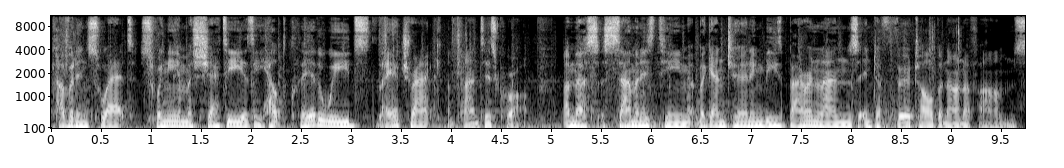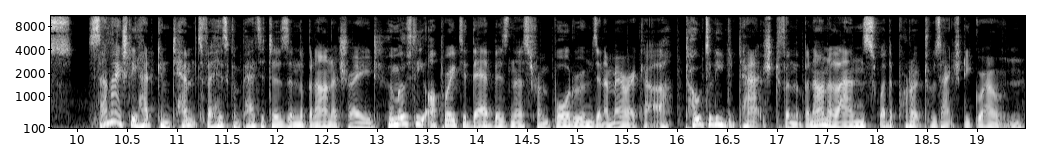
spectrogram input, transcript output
covered in sweat, swinging a machete as he helped clear the weeds, lay a track, and plant his crop. And thus, Sam and his team began turning these barren lands into fertile banana farms. Sam actually had contempt for his competitors in the banana trade, who mostly operated their business from boardrooms in America, totally detached from the banana lands where the product was actually grown.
